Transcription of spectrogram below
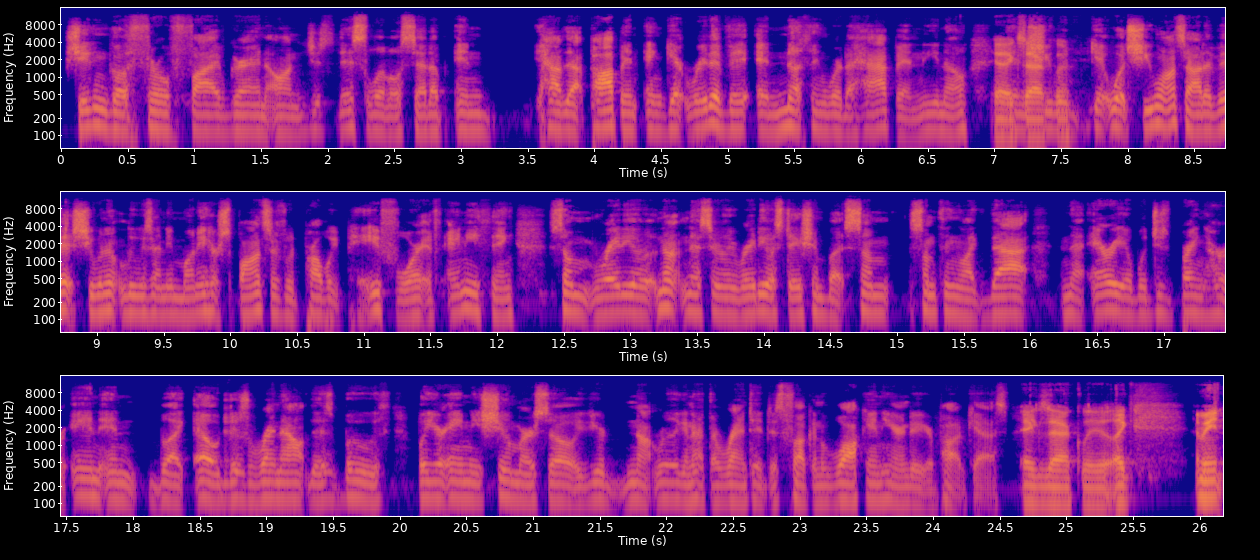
she can go throw five grand on just this little setup and have that pop in and get rid of it and nothing were to happen you know Yeah, and she exactly. would get what she wants out of it. She wouldn't lose any money. Her sponsors would probably pay for it. If anything, some radio, not necessarily radio station, but some something like that in that area would just bring her in and like, oh, just rent out this booth, but you're Amy Schumer, so you're not really gonna have to rent it. Just fucking walk in here and do your podcast. Exactly. Like, I mean,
